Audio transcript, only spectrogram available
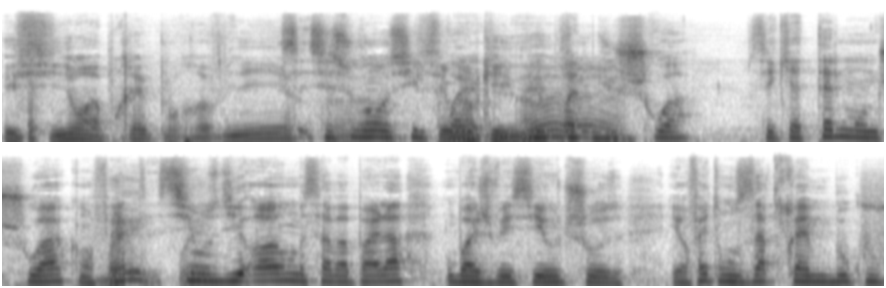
et sinon après pour revenir, C'est souvent euh, aussi le problème, le problème Ouais, du choix. C'est qu'il y a tellement de choix qu'en fait, Ouais, si ouais. on se dit oh mais ça va pas là, bon bah je vais essayer autre chose. Et en fait, on zappe quand même beaucoup.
